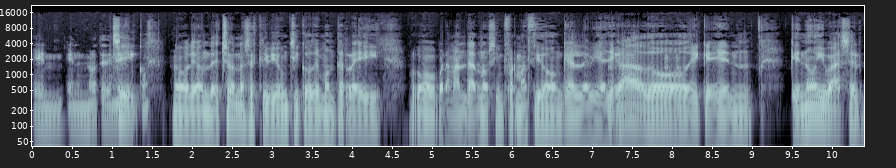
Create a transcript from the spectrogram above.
En, el norte de México. Nuevo León. De hecho, nos escribió un chico de Monterrey como para mandarnos información que a él le había llegado, de que que no iba a ser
